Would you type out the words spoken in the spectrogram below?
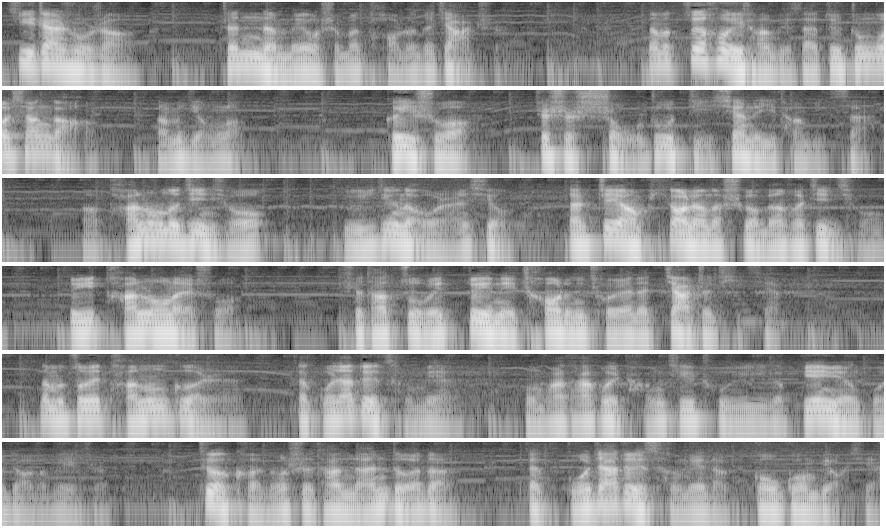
技战术上真的没有什么讨论的价值。那么最后一场比赛对中国香港，咱们赢了，可以说这是守住底线的一场比赛啊。谭龙的进球有一定的偶然性，但这样漂亮的射门和进球，对于谭龙来说。是他作为队内超龄球员的价值体现。那么，作为谭龙个人，在国家队层面，恐怕他会长期处于一个边缘国脚的位置。这可能是他难得的在国家队层面的高光表现。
